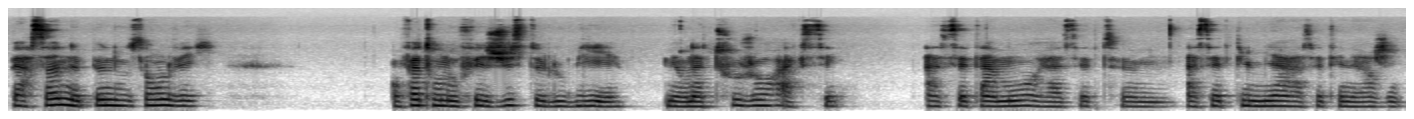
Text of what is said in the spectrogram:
personne ne peut nous enlever. En fait, on nous fait juste l'oublier, mais on a toujours accès à cet amour et à cette, euh, à cette lumière, à cette énergie.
